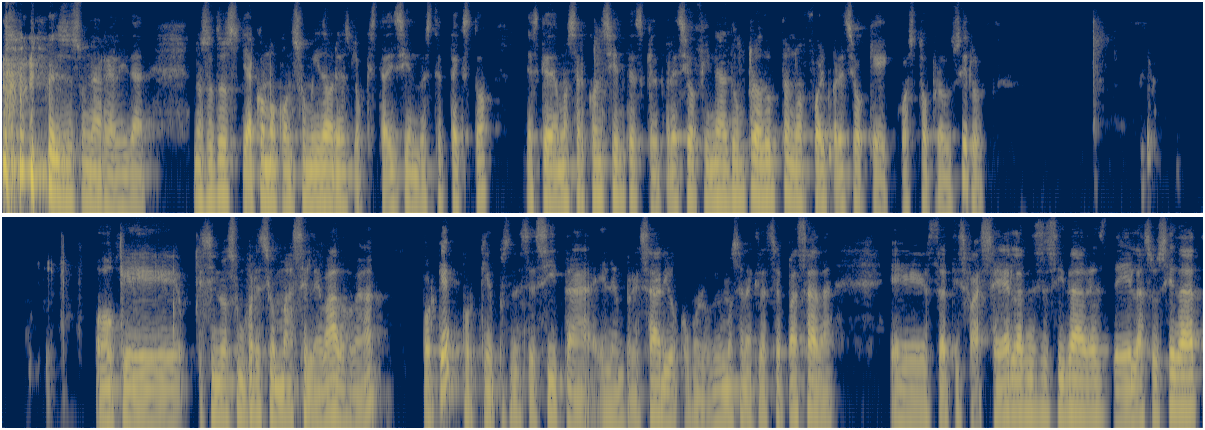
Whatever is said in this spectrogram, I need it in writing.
Eso es una realidad. Nosotros ya como consumidores, lo que está diciendo este texto es que debemos ser conscientes que el precio final de un producto no fue el precio que costó producirlo. O que si no es un precio más elevado, ¿verdad? ¿Por qué? Porque pues, necesita el empresario, como lo vimos en la clase pasada, eh, satisfacer las necesidades de la sociedad,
